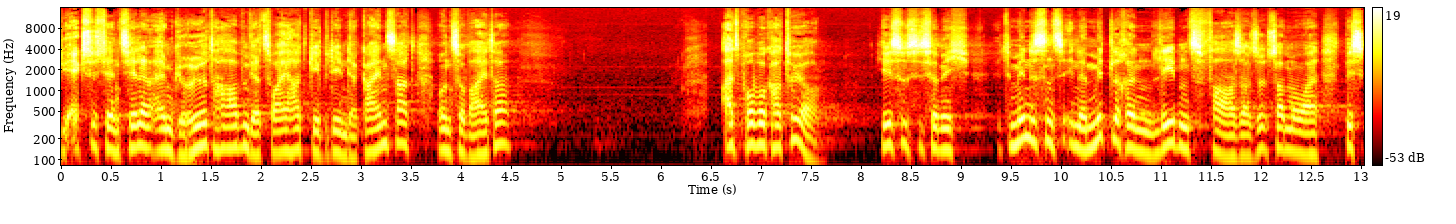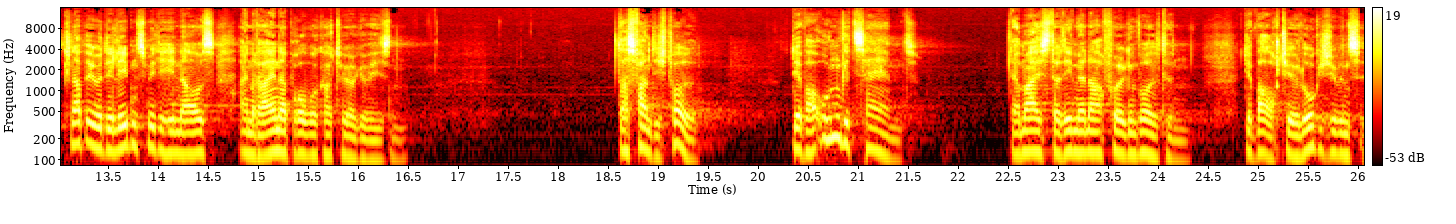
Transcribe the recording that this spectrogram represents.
die existenziell an einem gerührt haben. Wer zwei hat, gebe dem, der keins hat und so weiter. Als Provokateur. Jesus ist für mich mindestens in der mittleren Lebensphase, also sagen wir mal bis knapp über die Lebensmitte hinaus, ein reiner Provokateur gewesen. Das fand ich toll. Der war ungezähmt, der Meister, dem wir nachfolgen wollten. Der war auch theologisch übrigens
